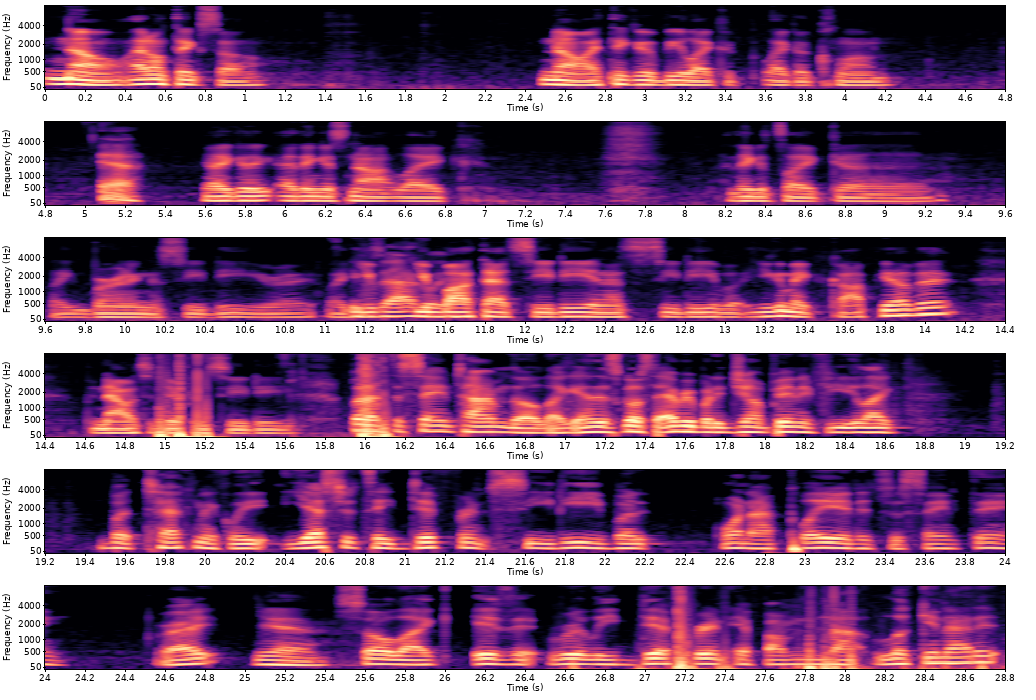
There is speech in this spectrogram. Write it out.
no, I don't think so. No, I think it would be like a, like a clone. Yeah. I think, I think it's not like. I think it's like uh, like burning a CD, right? Like you, you bought that CD and that's a CD, but you can make a copy of it, but now it's a different CD. But at the same time, though, like, and this goes to everybody. Jump in if you like. But technically, yes, it's a different CD, but when I play it, it's the same thing, right? Yeah. So, like, is it really different if I'm not looking at it?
